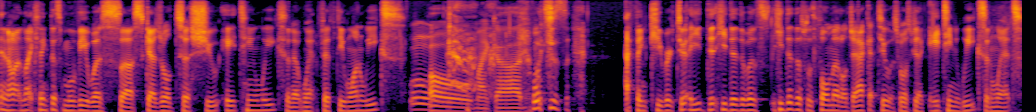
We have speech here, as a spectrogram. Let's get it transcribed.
You know, and like, I think this movie was uh, scheduled to shoot 18 weeks, and it went 51 weeks. Oh my god. which is I think Kubrick too. He did he did it with he did this with Full Metal Jacket too. It was supposed to be like 18 weeks and went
